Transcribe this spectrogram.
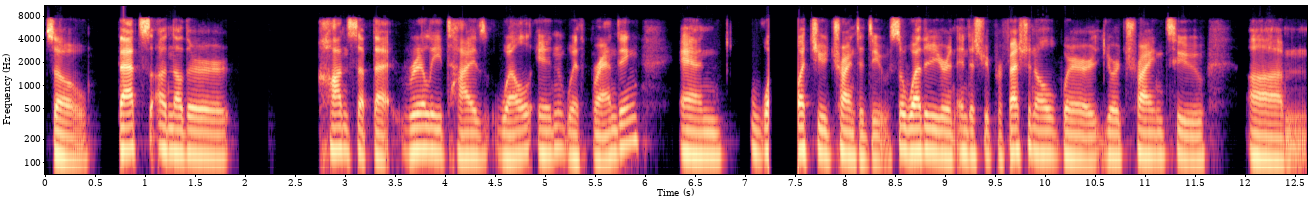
So that's another concept that really ties well in with branding and what, what you're trying to do. So whether you're an industry professional where you're trying to um,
